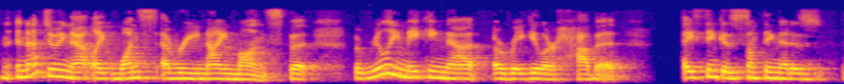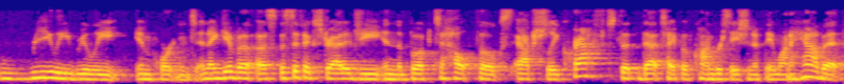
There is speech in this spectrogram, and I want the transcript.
and not doing that like once every nine months, but, but really making that a regular habit. I think is something that is really, really important. And I give a, a specific strategy in the book to help folks actually craft the, that type of conversation if they want to have it.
